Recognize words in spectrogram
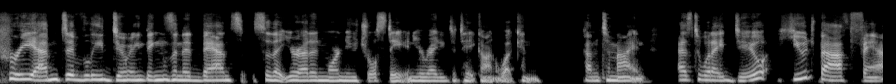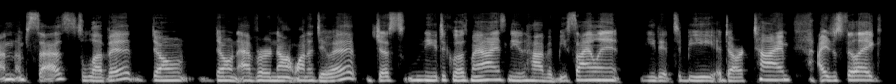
preemptively doing things in advance so that you're at a more neutral state and you're ready to take on what can come to mind as to what I do. Huge bath fan, obsessed, love it. Don't don't ever not want to do it. Just need to close my eyes, need to have it be silent, need it to be a dark time. I just feel like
